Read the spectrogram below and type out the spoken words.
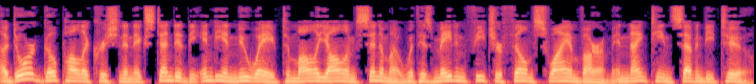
Adoor Gopalakrishnan extended the Indian New Wave to Malayalam cinema with his maiden feature film Swayamvaram in 1972.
